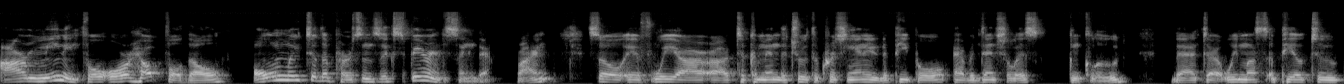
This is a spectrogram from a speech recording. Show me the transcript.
are meaningful or helpful, though, only to the persons experiencing them, right? So if we are uh, to commend the truth of Christianity, the people evidentialists conclude that uh, we must appeal to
